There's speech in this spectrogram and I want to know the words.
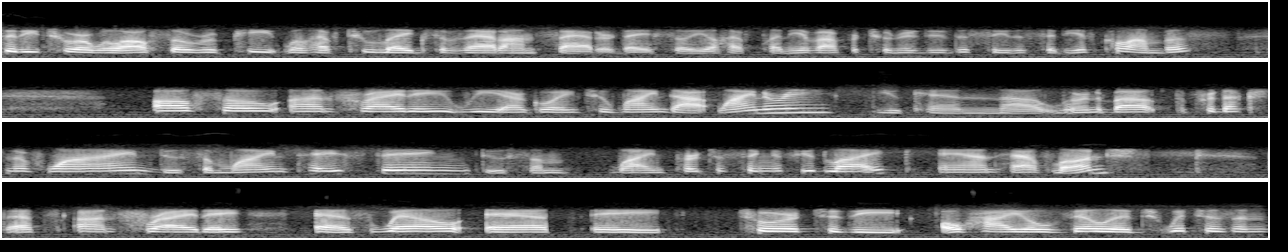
city tour will also repeat. We'll have two legs of that on Saturday, so you'll have plenty of opportunity to see the city of Columbus. Also, on Friday, we are going to Dot Winery. You can uh, learn about the production of wine, do some wine tasting, do some wine purchasing if you'd like, and have lunch. That's on Friday, as well as a tour to the Ohio Village, which is an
